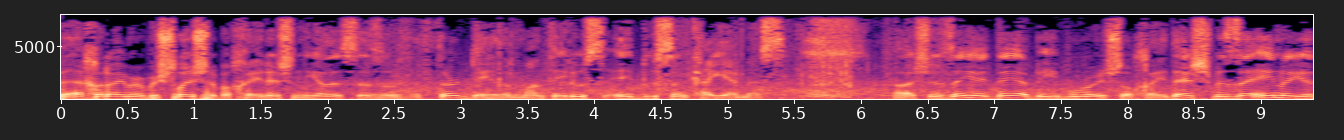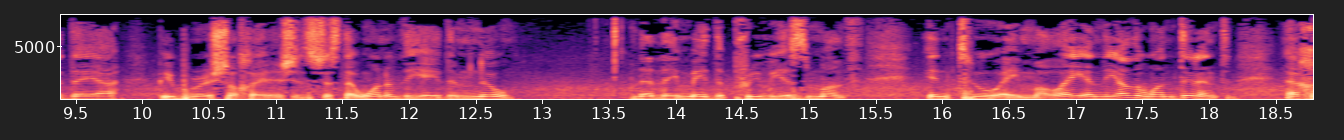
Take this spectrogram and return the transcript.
and the other says it was the third day of the month. Kayemes. Uh, it's just that one of the Adam knew that they made the previous month into a malay, and the other one didn't. But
